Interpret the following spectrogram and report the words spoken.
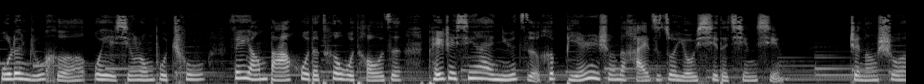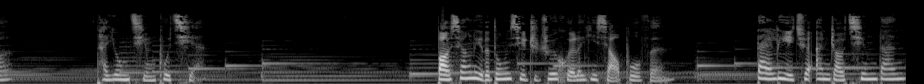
无论如何，我也形容不出飞扬跋扈的特务头子陪着心爱女子和别人生的孩子做游戏的情形，只能说，他用情不浅。宝箱里的东西只追回了一小部分。戴笠却按照清单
